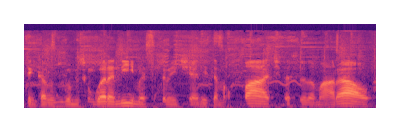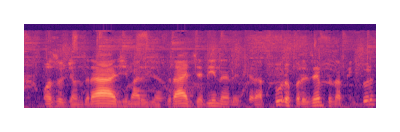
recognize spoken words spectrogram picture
tem Carlos Gomes com Guarani, mas também tinha Anitta Malfatti, Tarsila Amaral, Oswald de Andrade, Mário de Andrade ali na literatura, por exemplo, na pintura.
